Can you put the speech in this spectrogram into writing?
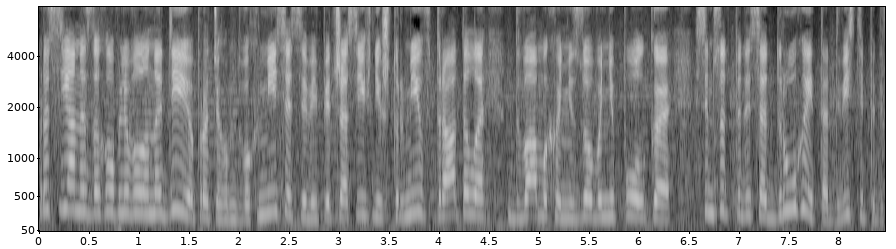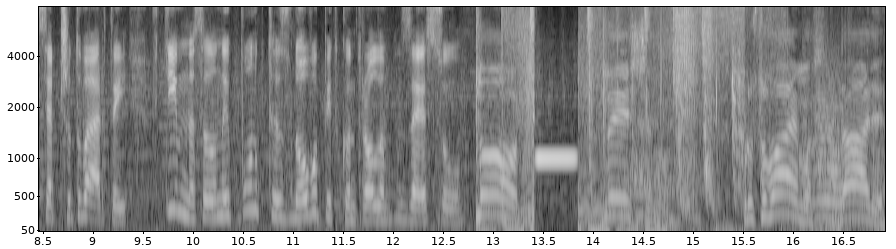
Росіяни захоплювали надію протягом двох місяців і під час їхніх штурмів втратили два механізовані полки 752 та 254. Втім, населений пункт знову під контролем ЗСУ. Ну, знищено. Просуваємось далі.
